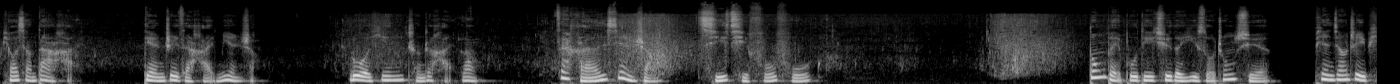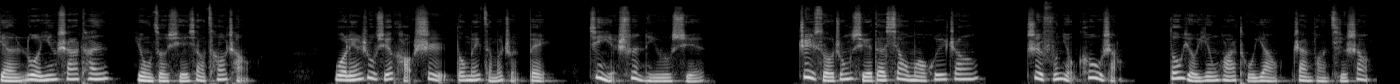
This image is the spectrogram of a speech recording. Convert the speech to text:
飘向大海，点缀在海面上。落英乘着海浪，在海岸线上起起伏伏。东北部地区的一所中学，便将这片落英沙滩用作学校操场。我连入学考试都没怎么准备，竟也顺利入学。这所中学的校帽徽章、制服纽扣上都有樱花图样绽放其上。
